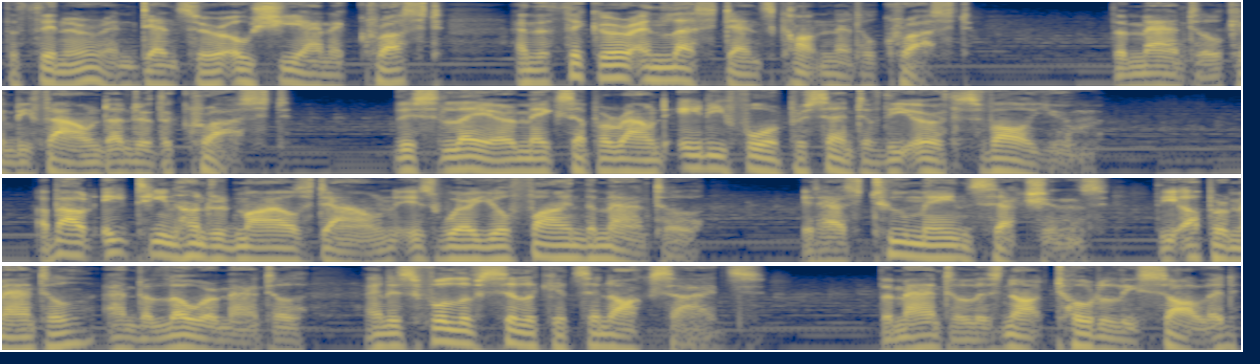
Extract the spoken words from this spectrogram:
the thinner and denser oceanic crust and the thicker and less dense continental crust. The mantle can be found under the crust. This layer makes up around 84% of the Earth's volume. About 1,800 miles down is where you'll find the mantle. It has two main sections, the upper mantle and the lower mantle, and is full of silicates and oxides. The mantle is not totally solid,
